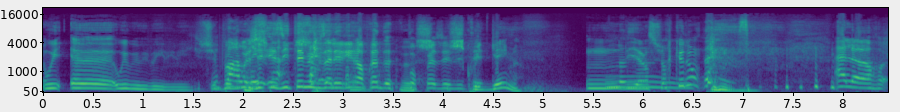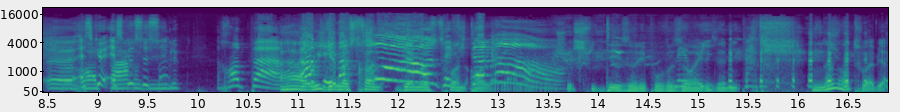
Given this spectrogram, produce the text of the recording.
Oui, euh, oui, oui, oui, oui, oui. Je sais On pas pourquoi j'ai hésité, mais vous allez rire après de Euh, pourquoi j'ai hésité. Squid Game Hmm, Non. bien sûr que non. Alors, euh, est-ce que, est-ce que ce sont. Remparts-ville. Remparts. Ah, oui, Game of Thrones. Game of Thrones. Oh là là, évidemment. je suis désolé pour vos Mais oreilles, oui. les amis. non, non, tout va bien.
